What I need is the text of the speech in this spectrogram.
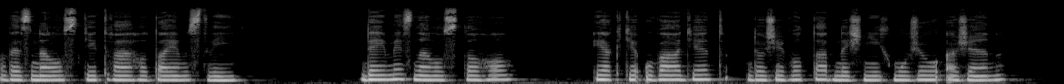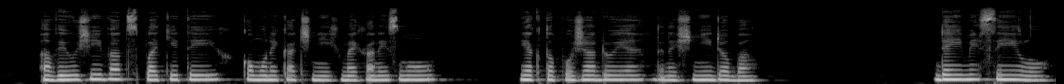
ve znalosti tvého tajemství. Dej mi znalost toho, jak tě uvádět do života dnešních mužů a žen a využívat spletitých komunikačních mechanismů, jak to požaduje dnešní doba. Dej mi sílu,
